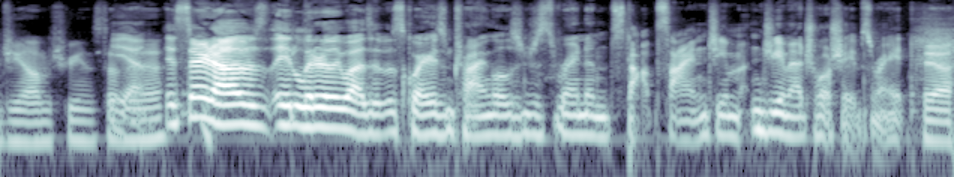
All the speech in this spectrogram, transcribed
geometry and stuff yeah. like. It started out. It, was, it literally was. It was squares and triangles and just random stop sign geom- geometrical shapes, right? Yeah.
